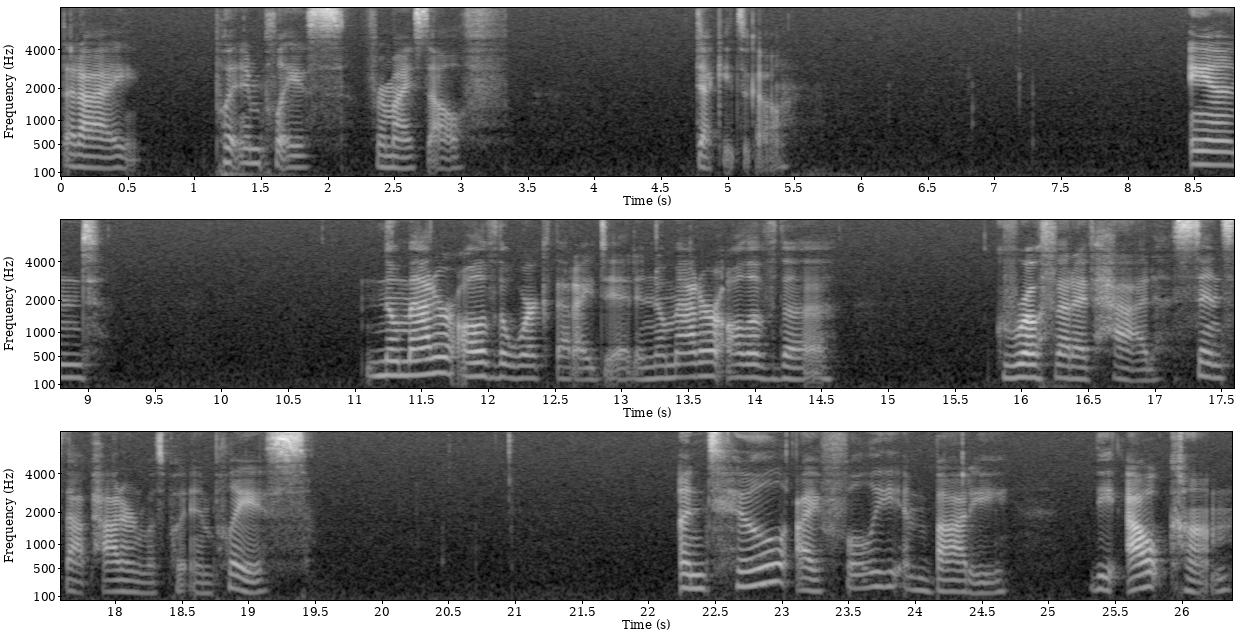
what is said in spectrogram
that I put in place for myself decades ago. And no matter all of the work that I did, and no matter all of the growth that I've had since that pattern was put in place, until I fully embody the outcome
